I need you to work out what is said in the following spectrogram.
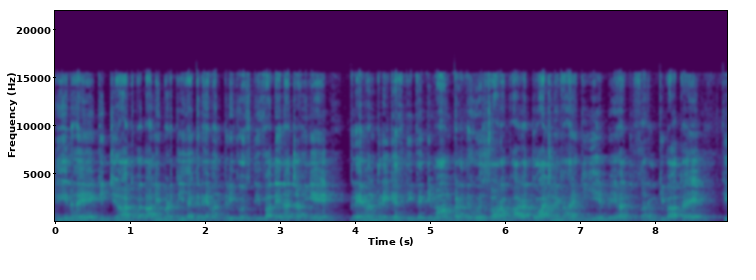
देन है कि जात बतानी पड़ती है गृह मंत्री को इस्तीफा देना चाहिए। गृह मंत्री के इस्तीफे की मांग करते हुए सौरभ भारद्वाज ने कहा है कि ये बेहद शर्म की बात है कि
